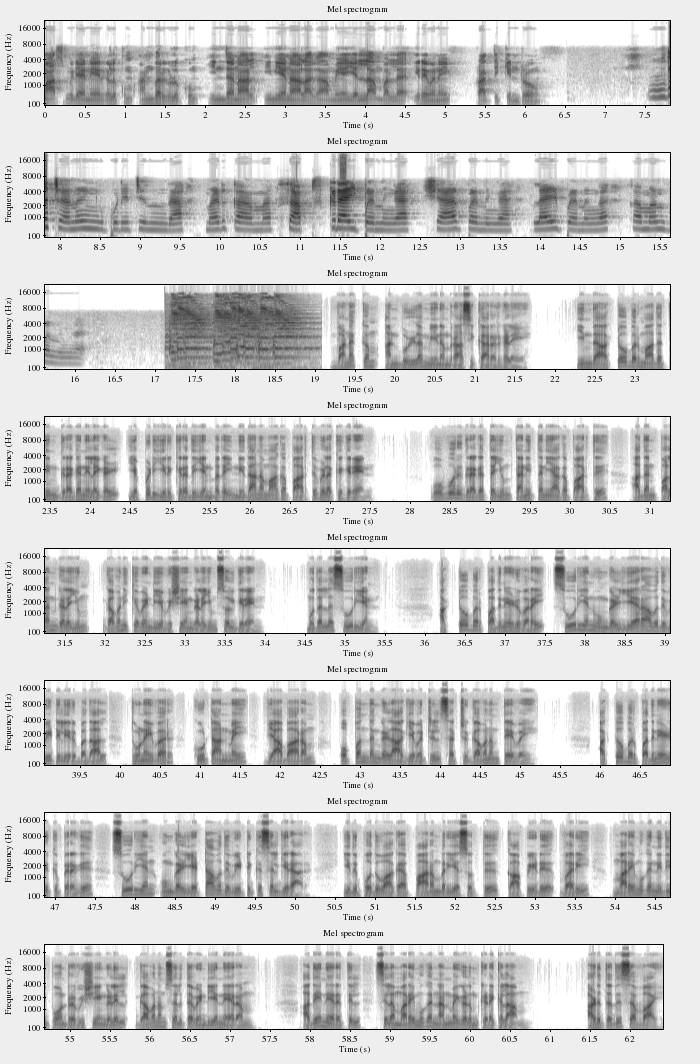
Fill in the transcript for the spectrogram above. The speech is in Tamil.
மார்ஸ் மீடியா நேயர்களுக்கும் அன்பர்களுக்கும் இந்த நாள் இனிய நாளாக அமைய எல்லாம் வல்ல இறைவனை பிரார்த்திக்கின்றோம். இந்த சேனல் உங்களுக்கு பிடிச்சிருந்தா மறக்காம சப்ஸ்கிரைப் பண்ணுங்க ஷேர் பண்ணுங்க லைக் பண்ணுங்க கமெண்ட் பண்ணுங்க. வணக்கம் அன்புள்ள மீனம் ராசிக்காரர்களே. இந்த அக்டோபர் மாதத்தின் கிரகநிலைகள் எப்படி இருக்கிறது என்பதை நிதானமாக பார்த்து விளக்குகிறேன். ஒவ்வொரு கிரகத்தையும் தனித்தனியாக பார்த்து அதன் பலன்களையும் கவனிக்க வேண்டிய விஷயங்களையும் சொல்கிறேன். முதல்ல சூரியன். அக்டோபர் பதினேழு வரை சூரியன் உங்கள் ஏறாவது வீட்டில் இருப்பதால் துணைவர் கூட்டாண்மை வியாபாரம் ஒப்பந்தங்கள் ஆகியவற்றில் சற்று கவனம் தேவை. அக்டோபர் பதினேழுக்கு பிறகு சூரியன் உங்கள் எட்டாவது வீட்டுக்கு செல்கிறார். இது பொதுவாக பாரம்பரிய சொத்து காப்பீடு வரி மறைமுக நிதி போன்ற விஷயங்களில் கவனம் செலுத்த வேண்டிய நேரம். அதே நேரத்தில் சில மறைமுக நன்மைகளும் கிடைக்கலாம். அடுத்தது செவ்வாய்.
